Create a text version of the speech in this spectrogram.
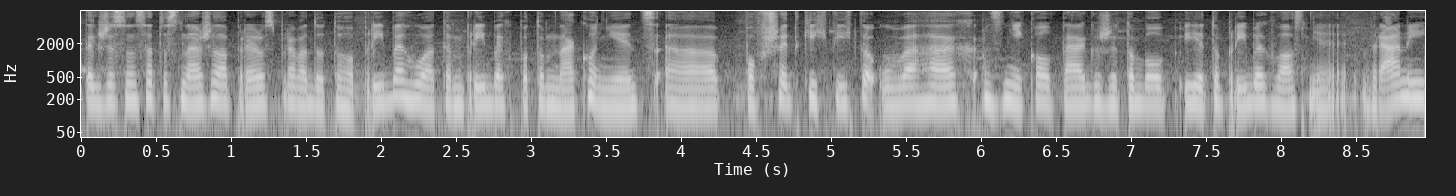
Takže som sa to snažila prerozprávať do toho príbehu a ten príbeh potom nakoniec uh, po všetkých týchto úvahách vznikol tak, že to bol, je to príbeh vlastne vrany,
